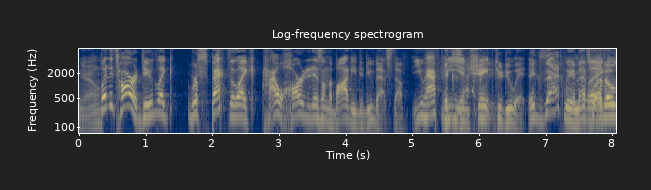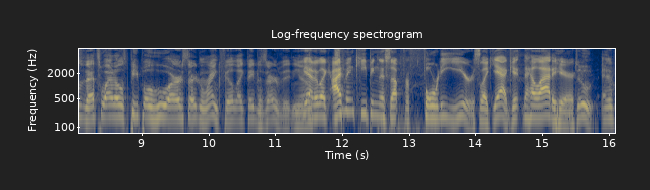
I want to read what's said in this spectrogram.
you know. but it's hard, dude. Like respect the like how hard it is on the body to do that stuff. You have to be in shape to do it. exactly, and that's why those that's why those people who are a certain rank feel like they deserve it. You know. Yeah, they're like, I've been keeping this up for 40 years. Like, yeah, get the hell out of here. dude and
